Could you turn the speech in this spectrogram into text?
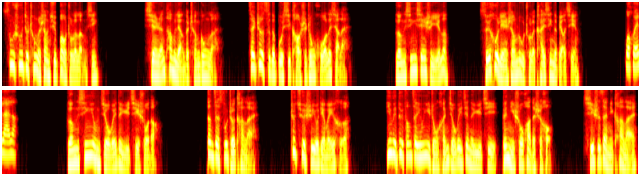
苏叔就冲了上去抱住了冷心。显然，他们两个成功了，在这次的补习考试中活了下来。冷心先是一愣，随后脸上露出了开心的表情。我回来了，冷心用久违的语气说道。但在苏哲看来，这确实有点违和，因为对方在用一种很久未见的语气跟你说话的时候，其实，在你看来，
